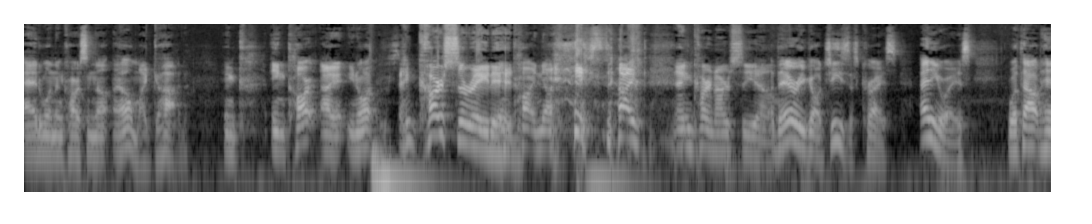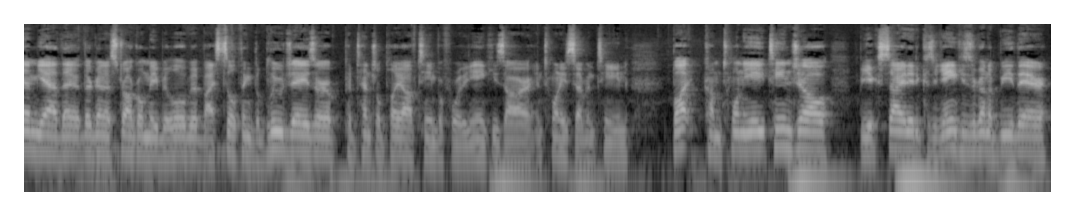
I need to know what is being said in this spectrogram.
Edwin and Carson. Oh my God. In, in car, I, you know what? incarcerated. Car, no. Encarnacion. There we go. Jesus Christ. Anyways, without him, yeah, they're, they're going to struggle maybe a little bit, but I still think the Blue Jays are a potential playoff team before the Yankees are in 2017. But come 2018, Joe, be excited because the Yankees are going to be there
